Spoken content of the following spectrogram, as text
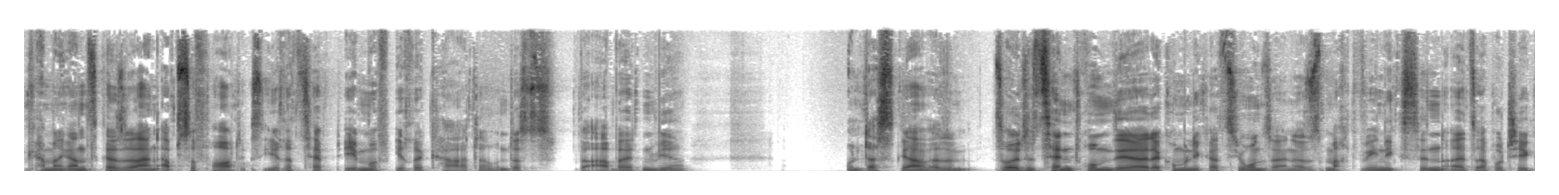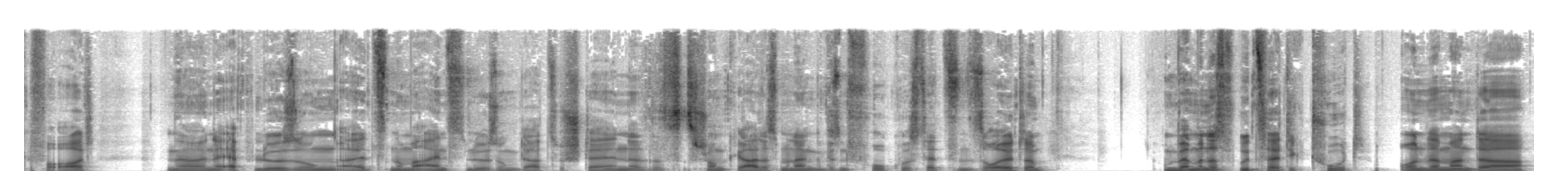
kann man ganz klar sagen, ab sofort ist Ihr Rezept eben auf Ihre Karte und das bearbeiten wir. Und das, ja, also sollte Zentrum der, der Kommunikation sein. Also es macht wenig Sinn, als Apotheke vor Ort eine, eine App-Lösung als Nummer eins Lösung darzustellen. Also es ist schon klar, dass man da einen gewissen Fokus setzen sollte. Und wenn man das frühzeitig tut und wenn man da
